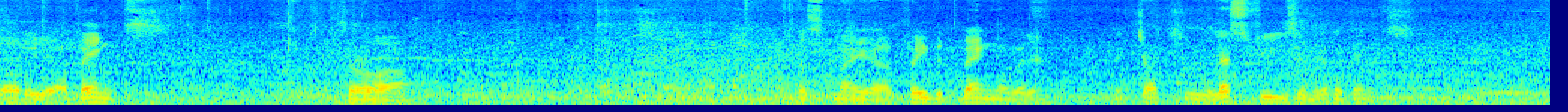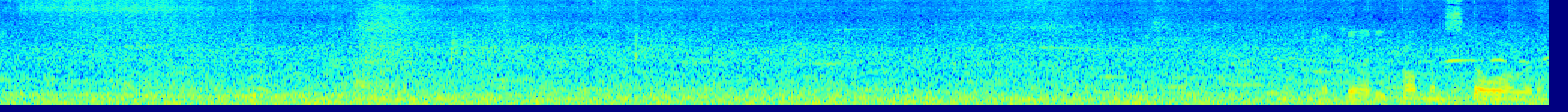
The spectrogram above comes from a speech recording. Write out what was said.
All the uh, banks. So uh, that's my uh, favorite bank over there. They charge you less fees than the other banks. The department store over there.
